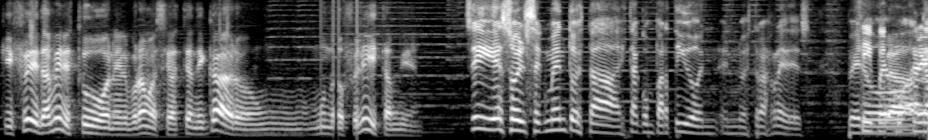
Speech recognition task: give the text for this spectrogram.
que Fede también estuvo en el programa de Sebastián de Caro, Un Mundo Feliz también. Sí, eso el segmento está, está compartido en, en nuestras redes. Pero sí, claro. buscar acá,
